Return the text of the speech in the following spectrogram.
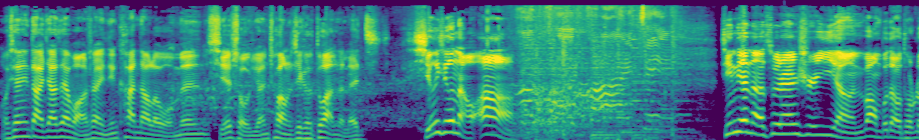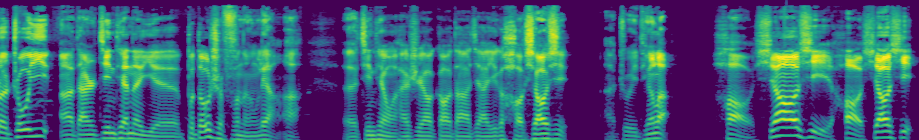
我相信大家在网上已经看到了我们携手原创的这个段子了，醒醒脑啊！今天呢，虽然是一眼望不到头的周一啊，但是今天呢也不都是负能量啊。呃，今天我还是要告诉大家一个好消息啊，注意听了，好消息，好消息。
